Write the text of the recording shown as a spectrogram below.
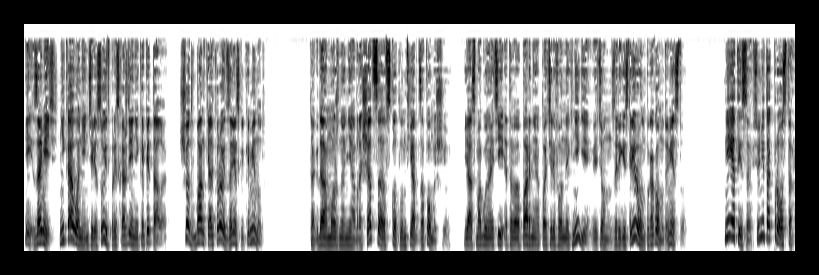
И, заметь, никого не интересует происхождение капитала. Счет в банке откроют за несколько минут. Тогда можно не обращаться в Скотланд-Ярд за помощью. Я смогу найти этого парня по телефонной книге, ведь он зарегистрирован по какому-то месту. Нет, Иса, все не так просто.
